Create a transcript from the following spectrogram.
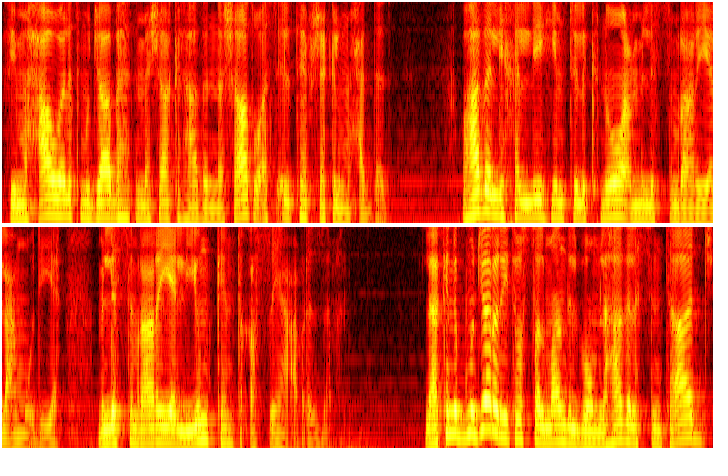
في محاولة مجابهة مشاكل هذا النشاط وأسئلته بشكل محدد. وهذا اللي يخليه يمتلك نوع من الاستمرارية العمودية من الاستمرارية اللي يمكن تقصيها عبر الزمن. لكن بمجرد يتوصل ماندلبوم لهذا الاستنتاج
